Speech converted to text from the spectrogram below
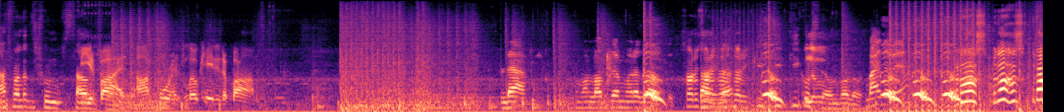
আসমানটা তো শুন Be sound advised, Op 4 has located a bomb. দেখ তোমার লজ্জায় মরে যাওয়া উচিত সরি সরি সরি সরি কি করছে এখন বলো বাই দ্য ওয়ে এটা হ্যাস এটা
